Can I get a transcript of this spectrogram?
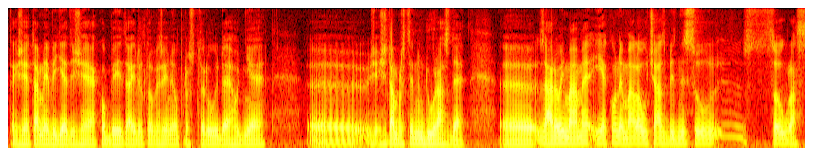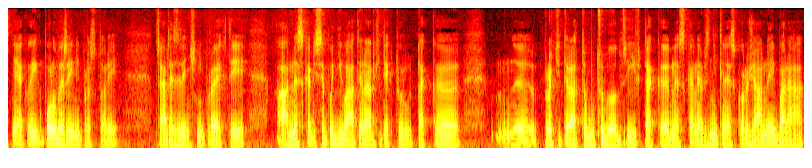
Takže tam je vidět, že jakoby tady do toho veřejného prostoru jde hodně, že, že tam prostě ten důraz jde. E, zároveň máme i jako nemalou část biznisu, jsou vlastně jako poloveřejný prostory, třeba rezidenční projekty A dneska, když se podíváte na architekturu, tak eh, proti teda tomu, co bylo dřív, tak dneska nevznikne skoro žádný barák,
